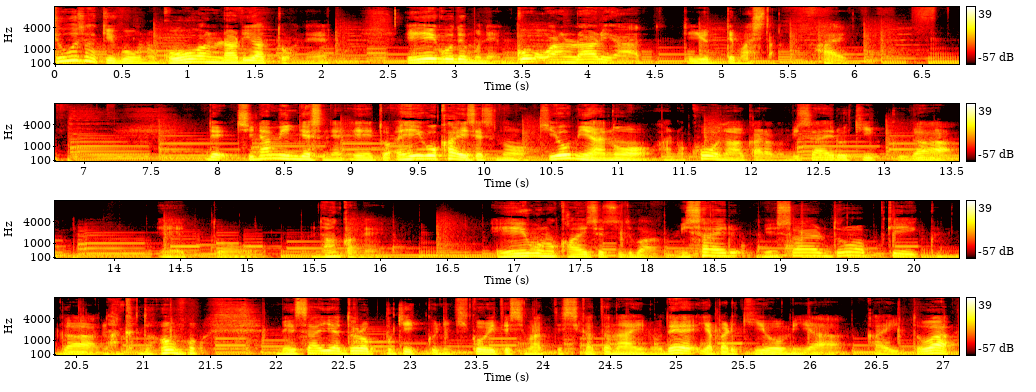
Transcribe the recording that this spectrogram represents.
塩崎号の「ゴーアンラリアット」はね英語でもね「ゴーアンラリア」って言ってました。はい。でちなみにですね、えーと、英語解説の清宮のあのコーナーからのミサイルキックがえっ、ー、となんかね英語の解説ではミサイルミサイルドロップキックがなんかどうも メサイアドロップキックに聞こえてしまって仕方ないのでやっぱり清宮海斗は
